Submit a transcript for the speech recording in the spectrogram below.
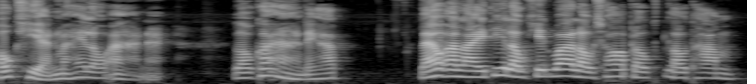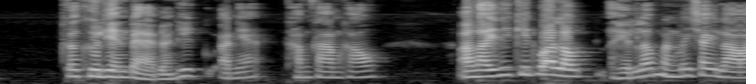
เขาเขียนมาให้เราอ่านอะ เราก็อ่านนะครับ แล้วอะไรที่เราคิดว่าเราชอบเราเราทำก็คือเรียนแบบอย่างที่อันเนี้ยทำตามเขาอะไรที่คิดว่าเราเห็นแล้วมันไม่ใช่เรา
